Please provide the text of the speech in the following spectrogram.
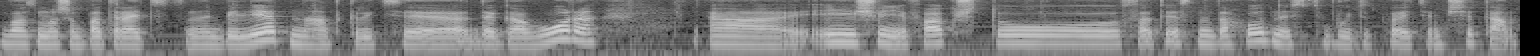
возможно, потратиться на билет, на открытие договора, и еще не факт, что, соответственно, доходность будет по этим счетам.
